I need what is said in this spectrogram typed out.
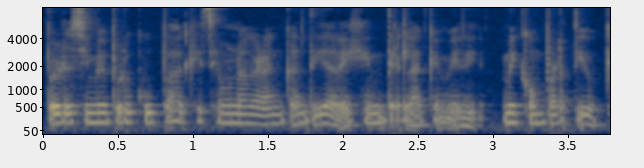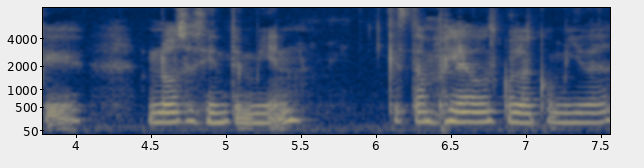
pero sí me preocupa que sea una gran cantidad de gente la que me, me compartió que no se sienten bien, que están peleados con la comida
